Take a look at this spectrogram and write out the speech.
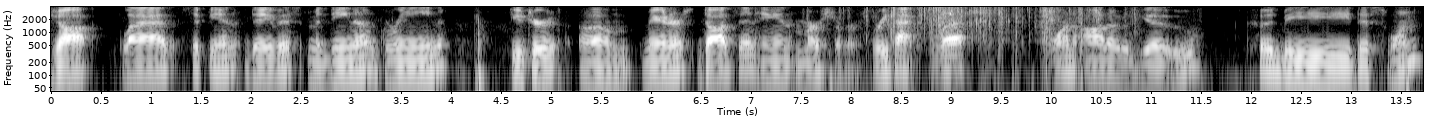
Jacques, Laz, Scipion, Davis, Medina, Green, Future um, Mariners, Dodson, and Mercer. Three packs left. One auto to go. Could be this one.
